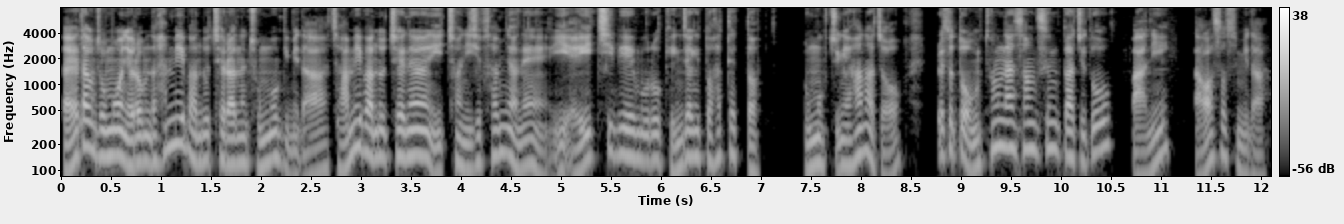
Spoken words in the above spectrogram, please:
자, 해당 종목은 여러분들 한미반도체라는 종목입니다. 자, 한미반도체는 2023년에 이 HBM으로 굉장히 또 핫했던 종목 중에 하나죠. 그래서 또 엄청난 상승까지도 많이 나왔었습니다.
